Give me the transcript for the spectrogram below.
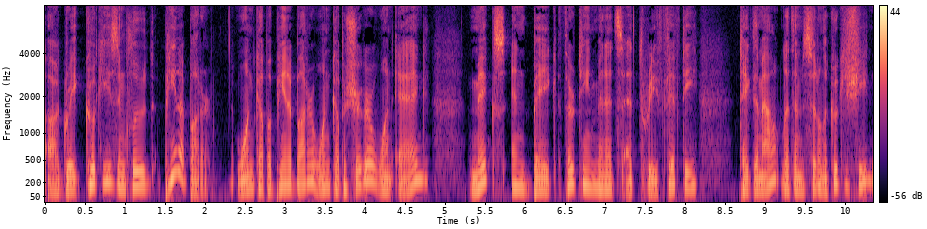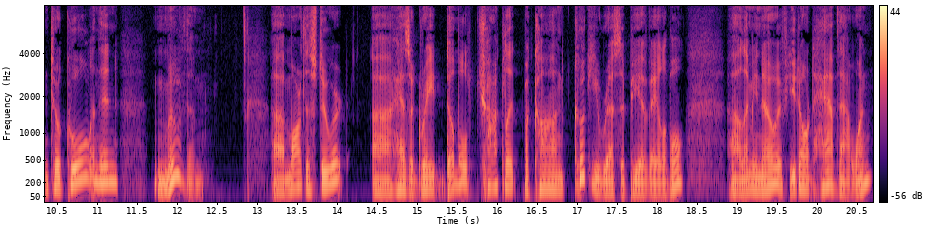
Uh, great cookies include peanut butter. One cup of peanut butter, one cup of sugar, one egg. Mix and bake 13 minutes at 350. Take them out, let them sit on the cookie sheet until cool, and then move them. Uh, Martha Stewart uh, has a great double chocolate pecan cookie recipe available. Uh, let me know if you don't have that one.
